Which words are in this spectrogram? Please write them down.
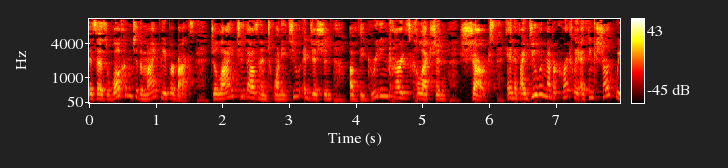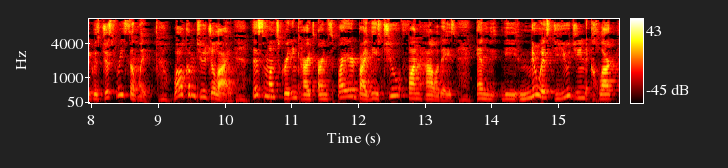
It says, welcome to the My Paper Box, July 2022 edition of the greeting cards collection, Sharks. And if I do remember remember correctly, I think Shark Week was just recently. Welcome to July. This month's greeting cards are inspired by these two fun holidays and the newest Eugene Clark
